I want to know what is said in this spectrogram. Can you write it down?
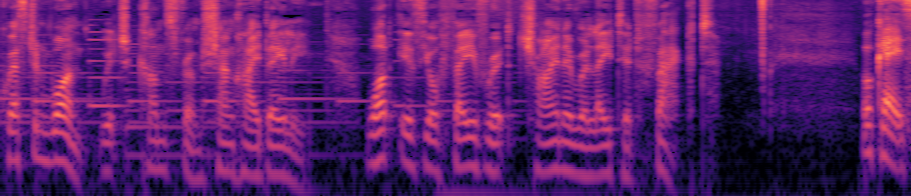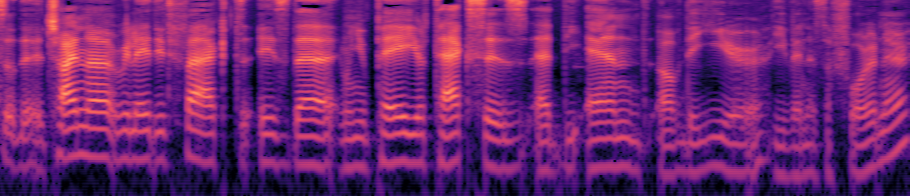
Question one, which comes from Shanghai Daily. What is your favorite China related fact? Okay, so the China related fact is that when you pay your taxes at the end of the year, even as a foreigner,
